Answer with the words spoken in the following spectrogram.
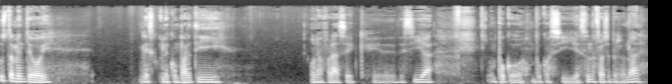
Justamente hoy les, le compartí una frase que decía un poco, un poco así. Es una frase personal.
